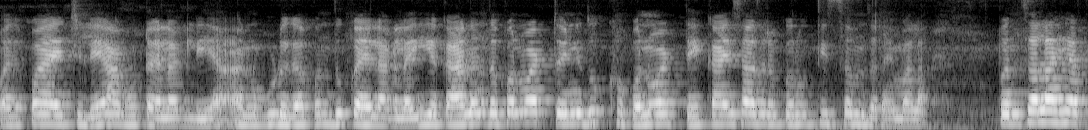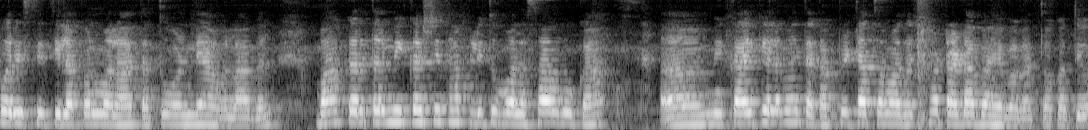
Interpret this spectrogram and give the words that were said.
माझ्या पायाची लय आग उठायला लागली आहे आणि गुडगा पण दुखायला लागला. एक आनंद पण वाटतोय आणि दुःख पण वाटते काय साजरं करू तीच समज नाही मला. पण चला ह्या परिस्थितीला पण मला आता तोंड द्यावं लागेल. भाकर तर मी कशी थापली तुम्हाला सांगू का? मी काय केलं माहिती आहे का? पिठाचा माझा छोटा डबा आहे बघा तो का तो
